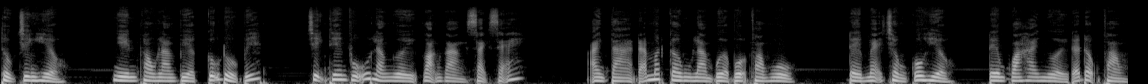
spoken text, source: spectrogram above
Thục Trinh hiểu, nhìn phòng làm việc cũng đủ biết Trịnh Thiên Vũ là người gọn gàng sạch sẽ. Anh ta đã mất công làm bừa bộn phòng ngủ để mẹ chồng cô hiểu đêm qua hai người đã động phòng.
